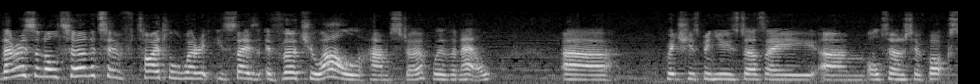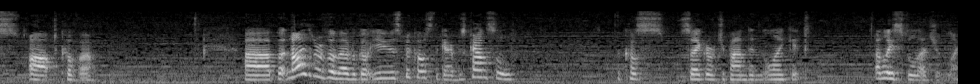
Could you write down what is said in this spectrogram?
There is an alternative title where it says a virtual hamster with an L, uh, which has been used as a um, alternative box art cover. Uh, but neither of them ever got used because the game was cancelled. Because Sega of Japan didn't like it. At least allegedly.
